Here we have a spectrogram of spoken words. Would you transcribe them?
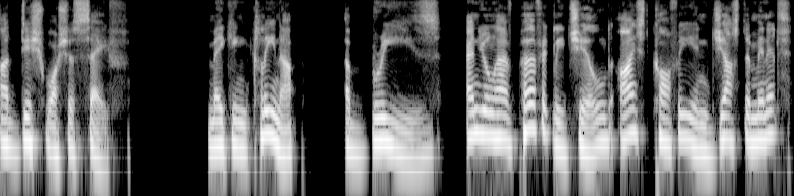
are dishwasher safe, making cleanup a breeze. And you'll have perfectly chilled iced coffee in just a minute.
